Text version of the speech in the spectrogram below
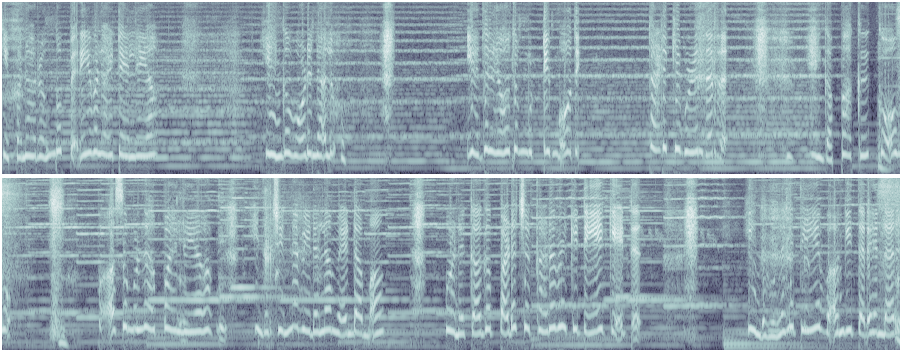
இப்ப நான் ரொம்ப பெரியவளாயிட்டேன் இல்லையா? எங்க ஓடினாலும் எதிரையாவது முட்டி மோதி தடுக்கி விழுந்துடுற எங்க அப்பாக்கு கோவம். பாசமுள்ள அப்பா இல்லையா? இந்த சின்ன வீடெல்லாம் வேண்டாமா? உனக்காக படைச்ச கடவுள்கிட்டயே கேட்டு இந்த உலகத்தையே வாங்கி தரேன்னாரு.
